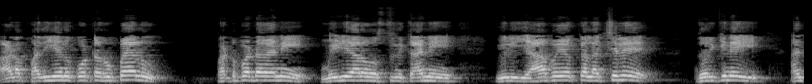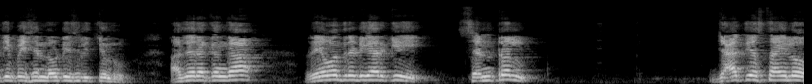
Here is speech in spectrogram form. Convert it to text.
ఆడ పదిహేను కోట్ల రూపాయలు పట్టుపడ్డాయని మీడియాలో వస్తుంది. కానీ వీళ్ళు యాభై ఒక్క లక్షలే దొరికినాయి అని చెప్పేసి నోటీసులు ఇచ్చిండ్రు. అదే రకంగా రేవంత్ రెడ్డి గారికి సెంట్రల్ జాతీయ స్థాయిలో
